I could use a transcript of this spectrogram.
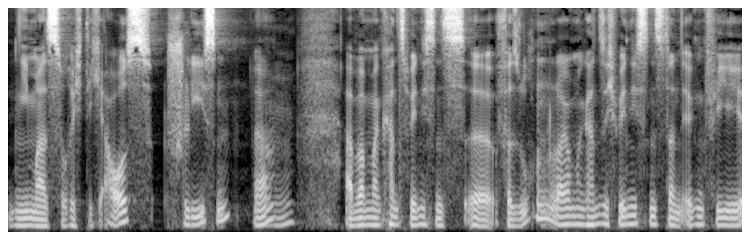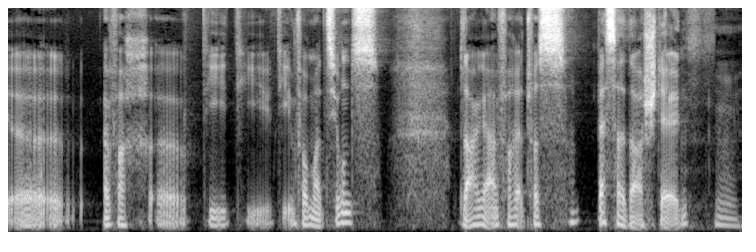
niemals so richtig ausschließen. Ja? Mhm. Aber man kann es wenigstens äh, versuchen oder man kann sich wenigstens dann irgendwie äh, einfach äh, die, die, die Informationslage einfach etwas besser darstellen. Mhm.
